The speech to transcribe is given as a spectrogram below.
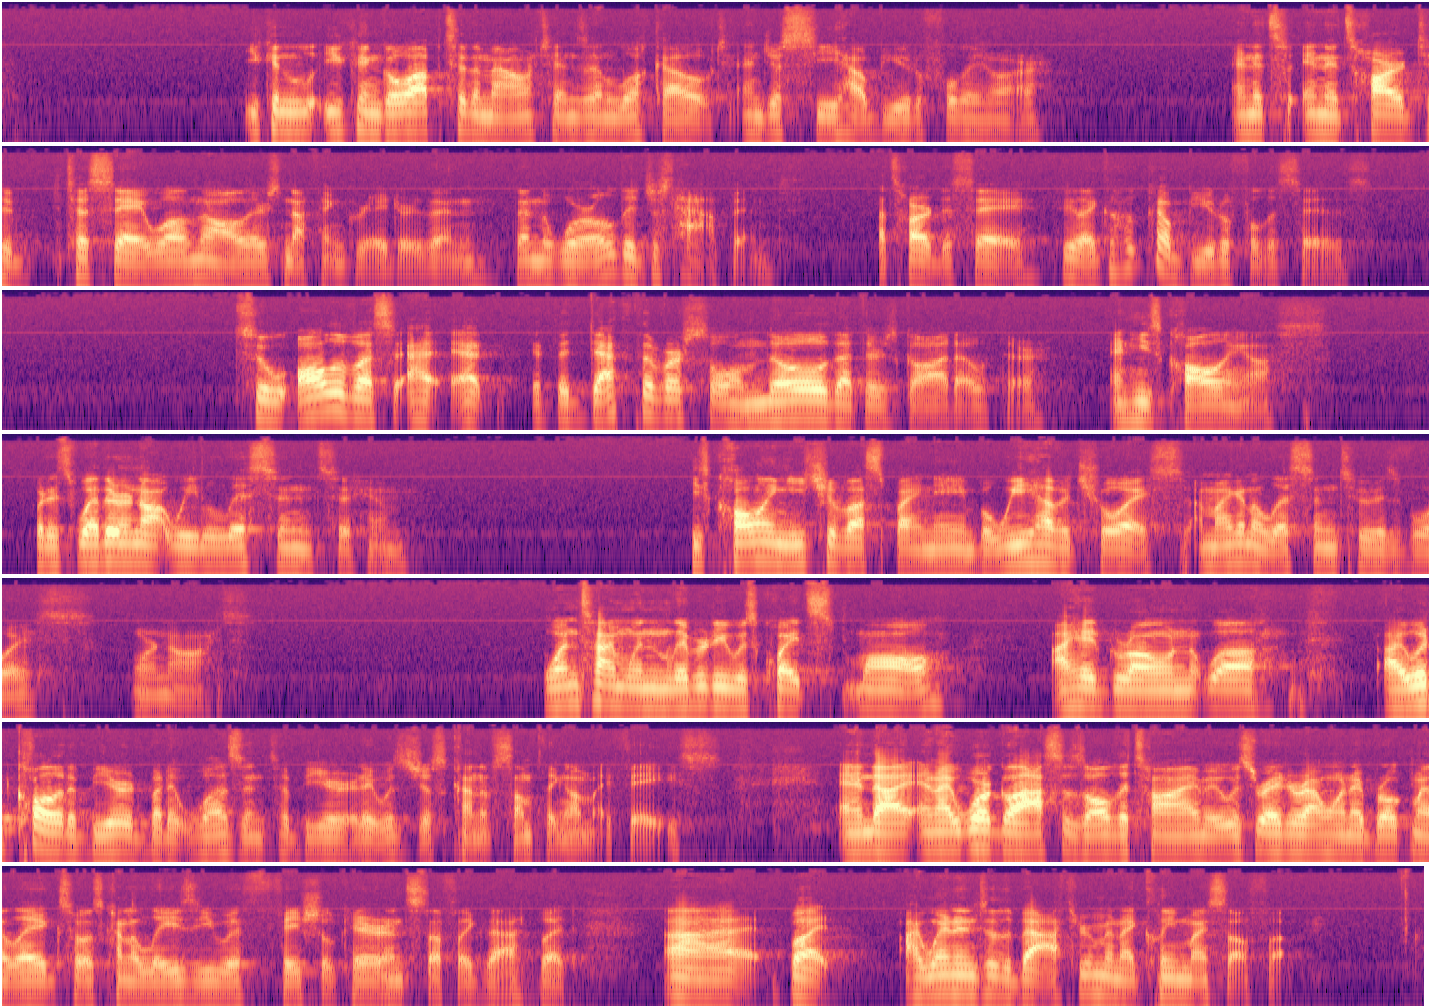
You can, you can go up to the mountains and look out and just see how beautiful they are. And it's, and it's hard to, to say, well, no, there's nothing greater than, than the world. It just happened. That's hard to say. Be like, look how beautiful this is. So all of us at, at, at the depth of our soul know that there's God out there, and he's calling us. But it's whether or not we listen to him. He's calling each of us by name, but we have a choice. Am I going to listen to his voice or not? One time when Liberty was quite small, I had grown, well, I would call it a beard, but it wasn't a beard. It was just kind of something on my face. And I, and I wore glasses all the time. It was right around when I broke my leg, so I was kind of lazy with facial care and stuff like that. But, uh, but I went into the bathroom and I cleaned myself up.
